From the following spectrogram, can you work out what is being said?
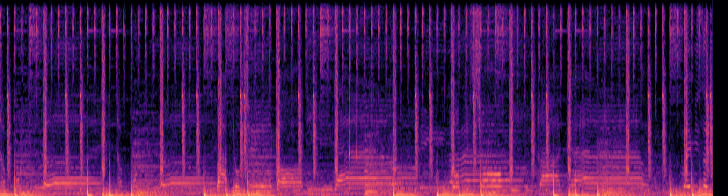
ทำบุญกันเลยทำบุญกันเลย บาปโยมเชื่อต่อดีแล้วโยมจะโชคดีกลาดแล้วไม่มีสักโ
